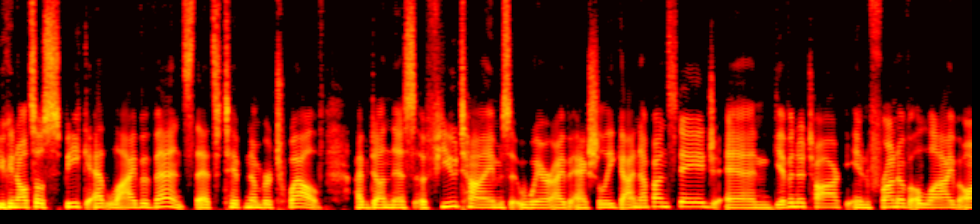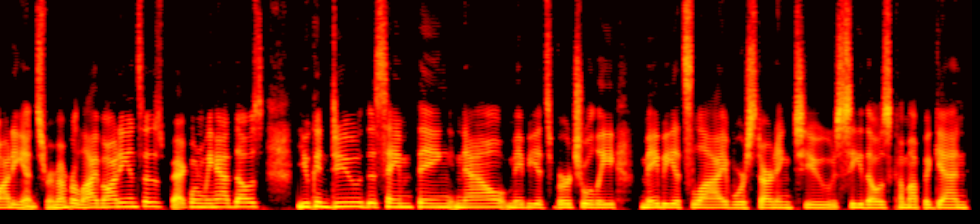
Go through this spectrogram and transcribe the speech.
You can also speak at live events. That's tip number 12. I've done this a few times where I've actually gotten up on stage and given a talk in front of a live audience. Remember live audiences back when we had those? You can do the same thing now. Maybe it's virtually, maybe it's live. We're starting to see those come up again.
